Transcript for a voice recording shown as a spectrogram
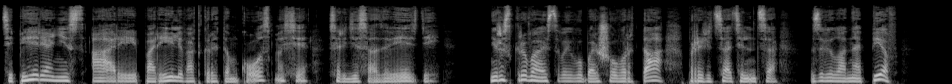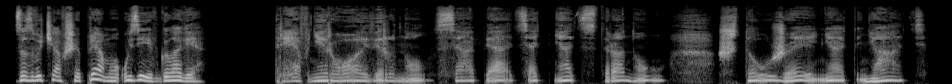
Теперь они с Арией парили в открытом космосе среди созвездий. Не раскрывая своего большого рта, прорицательница завела напев, зазвучавший прямо у Зии в голове. Древний рой вернулся опять отнять страну, что уже не отнять.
